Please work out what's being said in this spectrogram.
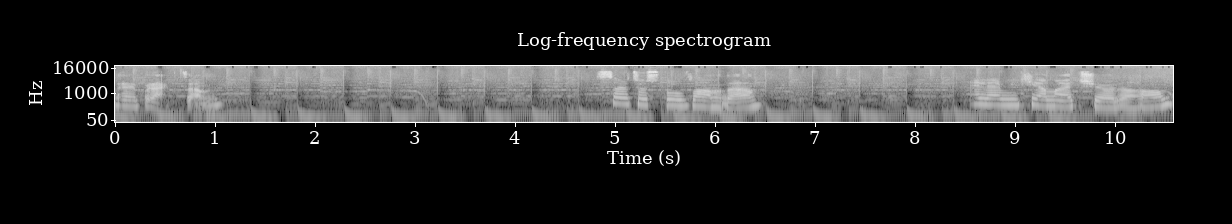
Ve bıraktım. Sırt üstü uzandım. Ellerimi iki yana açıyorum.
